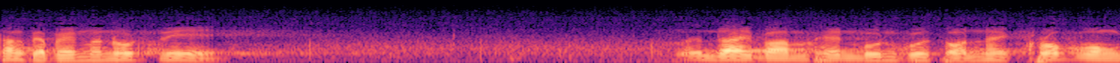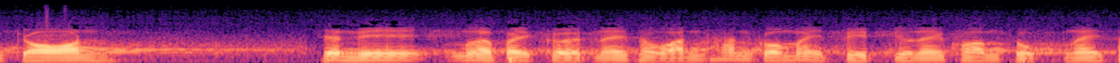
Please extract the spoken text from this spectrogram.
ตั้งแต่เป็นมนุษย์นี่ ได้บำเพ็ญบุญกุศลให้ครบวงจร เช่นนี้เมื่อไปเกิดในสวรรค์ ท่านก็ไม่ติดอยู่ในความสุขในส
